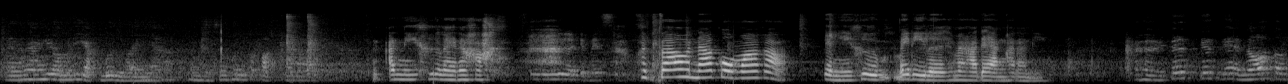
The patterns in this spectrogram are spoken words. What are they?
แต่ทั้งๆที่เราไม่ได้อยากบึ้งอะไรเงี้ยอืมซึ่งคุณก็ปรับได้ อันนี้คืออะไรนะคะเลือดเอ็มเอสพระเจ้ามันน่ากลัวมากอะอย่างนี้คือไม่ดีเลยใช่ไหมคะ แดงขนาดนี้ เออก็ก็เนี่ยเนาะตรง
